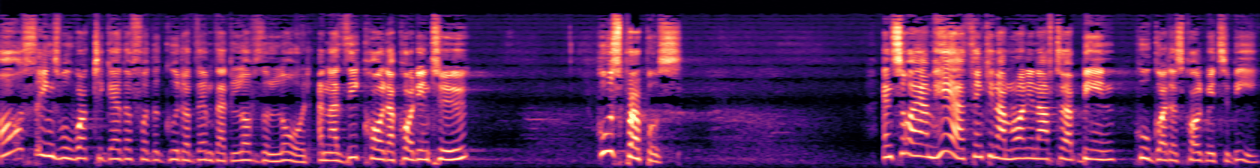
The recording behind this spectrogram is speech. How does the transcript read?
all things will work together for the good of them that love the Lord and are they called according to whose purpose? And so I am here thinking I'm running after being who God has called me to be.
